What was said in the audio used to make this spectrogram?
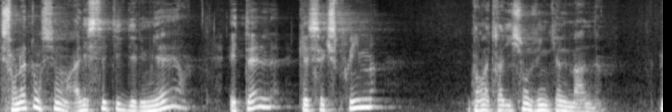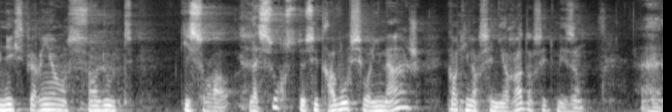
Son attention à l'esthétique des Lumières est telle qu'elle s'exprime dans la tradition de Winkelmann une expérience sans doute qui sera la source de ses travaux sur l'image quand il enseignera dans cette maison, hein,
